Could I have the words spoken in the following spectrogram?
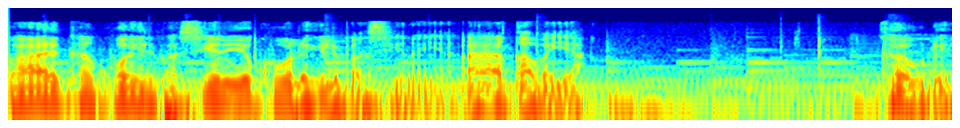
maalinkan kuwa hilibka siinaya kuwana hilibaan siinaya. Anaa qabaya. Kawdhe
